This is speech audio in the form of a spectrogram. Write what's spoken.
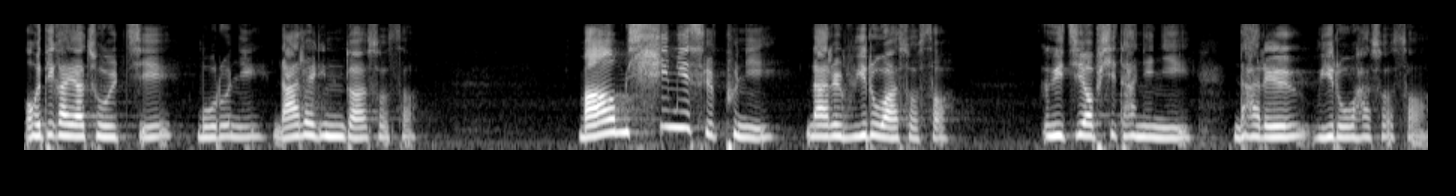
어디 가야 좋을지 모르니 나를 인도하소서. 마음 심히 슬프니 나를 위로하소서. 의지 없이 다니니 나를 위로하소서.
